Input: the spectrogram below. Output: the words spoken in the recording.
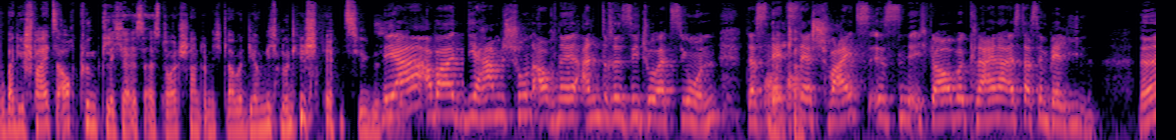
Wobei die Schweiz auch pünktlicher ist als Deutschland und ich glaube, die haben nicht nur die Schnellzüge. Ja, aber die haben schon auch eine andere Situation. Das oh, Netz klar. der Schweiz ist, ich glaube, kleiner als das in Berlin. Ne?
